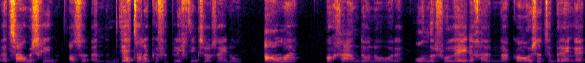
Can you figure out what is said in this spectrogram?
het zou misschien als er een wettelijke verplichting zou zijn om alle orgaandonoren onder volledige narcose te brengen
